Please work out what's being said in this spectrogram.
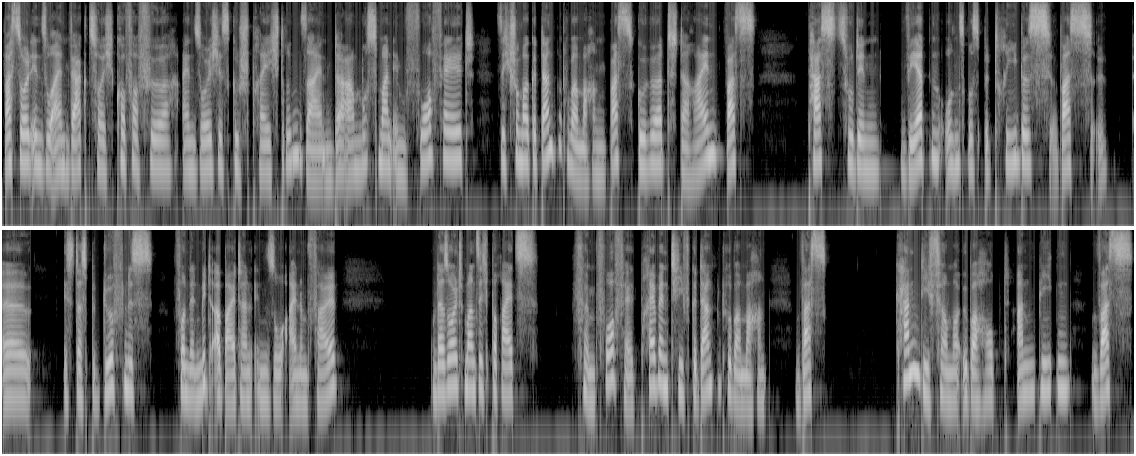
Was soll in so einem Werkzeugkoffer für ein solches Gespräch drin sein? Da muss man im Vorfeld sich schon mal Gedanken drüber machen. Was gehört da rein? Was passt zu den Werten unseres Betriebes? Was äh, ist das Bedürfnis von den Mitarbeitern in so einem Fall? Und da sollte man sich bereits im Vorfeld präventiv Gedanken drüber machen, was kann die Firma überhaupt anbieten, was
